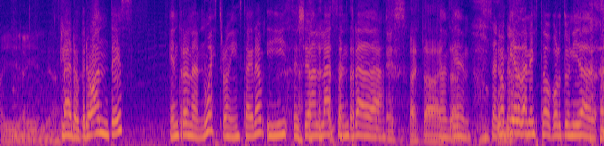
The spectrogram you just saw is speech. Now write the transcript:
ahí, ahí le da- Claro, pero antes entran a nuestro Instagram y se llevan las entradas. Eso. Ahí está, ahí También. está. No pierdan esta oportunidad.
